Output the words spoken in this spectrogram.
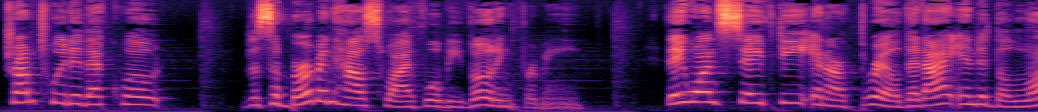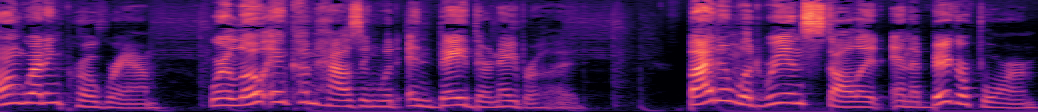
Trump tweeted that, quote, the suburban housewife will be voting for me. They want safety and are thrilled that I ended the long running program where low income housing would invade their neighborhood. Biden would reinstall it in a bigger form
